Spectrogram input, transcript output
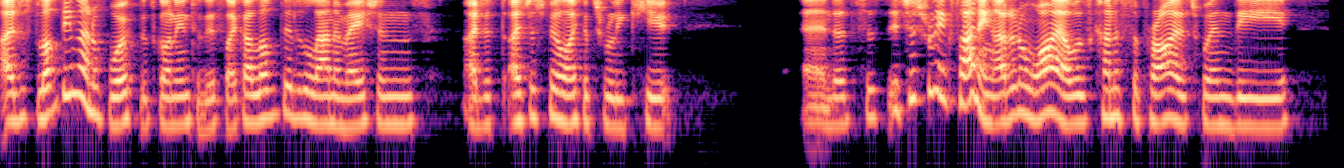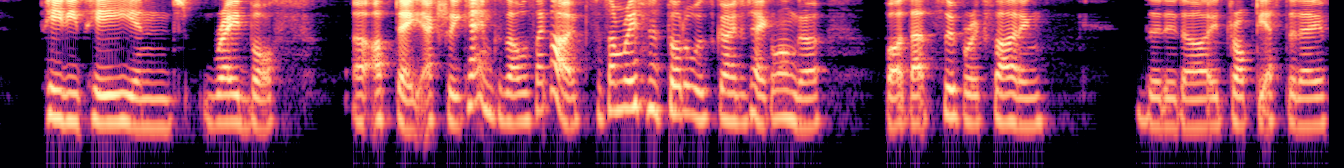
I just love the amount of work that's gone into this. Like I love the little animations. I just, I just feel like it's really cute. And it's just, it's just really exciting. I don't know why. I was kind of surprised when the PvP and raid boss uh, update actually came because I was like, oh, for some reason I thought it was going to take longer, but that's super exciting that it uh, it dropped yesterday.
